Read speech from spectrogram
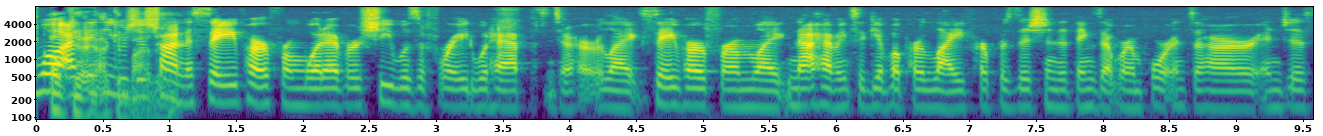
Well, I think he can was buy just that. trying to save her from whatever she was afraid would happen to her. Like save her from like not having to give up her life, her position, the things that were important to her, and just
